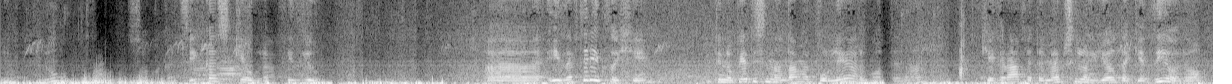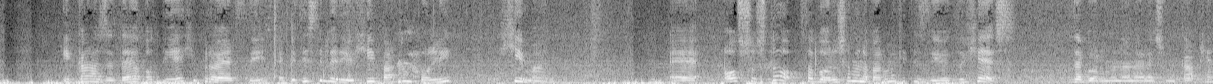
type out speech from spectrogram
πεταλιού, σώμα κατσίκας και ουρά φιδιού. Ε, η δεύτερη εκδοχή, την οποία τη συναντάμε πολύ αργότερα και γράφεται με ε και δύο ρο, εικάζεται ότι έχει προέρθει επειδή στην περιοχή υπάρχουν πολλοί χήμαροι. Ε, ως σωστό θα μπορούσαμε να πάρουμε και τις δύο εκδοχές. Δεν μπορούμε να αναρέσουμε κάποια.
